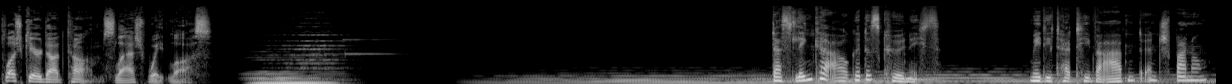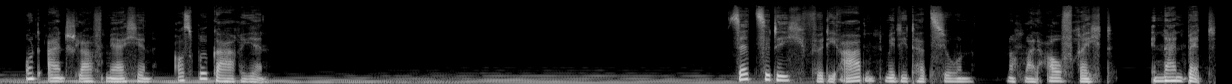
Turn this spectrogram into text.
plushcare.com slash weight loss. Das linke Auge des Königs. Meditative Abendentspannung und Einschlafmärchen aus Bulgarien. Setze dich für die Abendmeditation nochmal aufrecht in dein Bett.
